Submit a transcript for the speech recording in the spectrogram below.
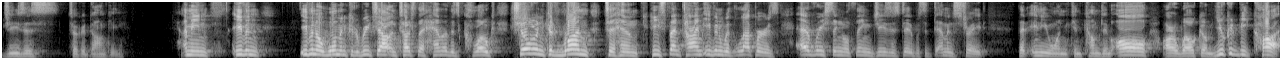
Jesus took a donkey. I mean, even, even a woman could reach out and touch the hem of his cloak. Children could run to him. He spent time even with lepers. Every single thing Jesus did was to demonstrate that anyone can come to him. All are welcome. You could be caught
